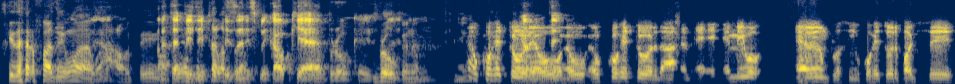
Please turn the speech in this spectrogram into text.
Se quiseram fazer uma. É. Uau, tem, Até pedir para o Pisani explicar o que é broker. Broker, né? né? É o corretor, é o, é o, é o corretor. Da, é, é meio. É amplo, assim. O corretor pode ser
